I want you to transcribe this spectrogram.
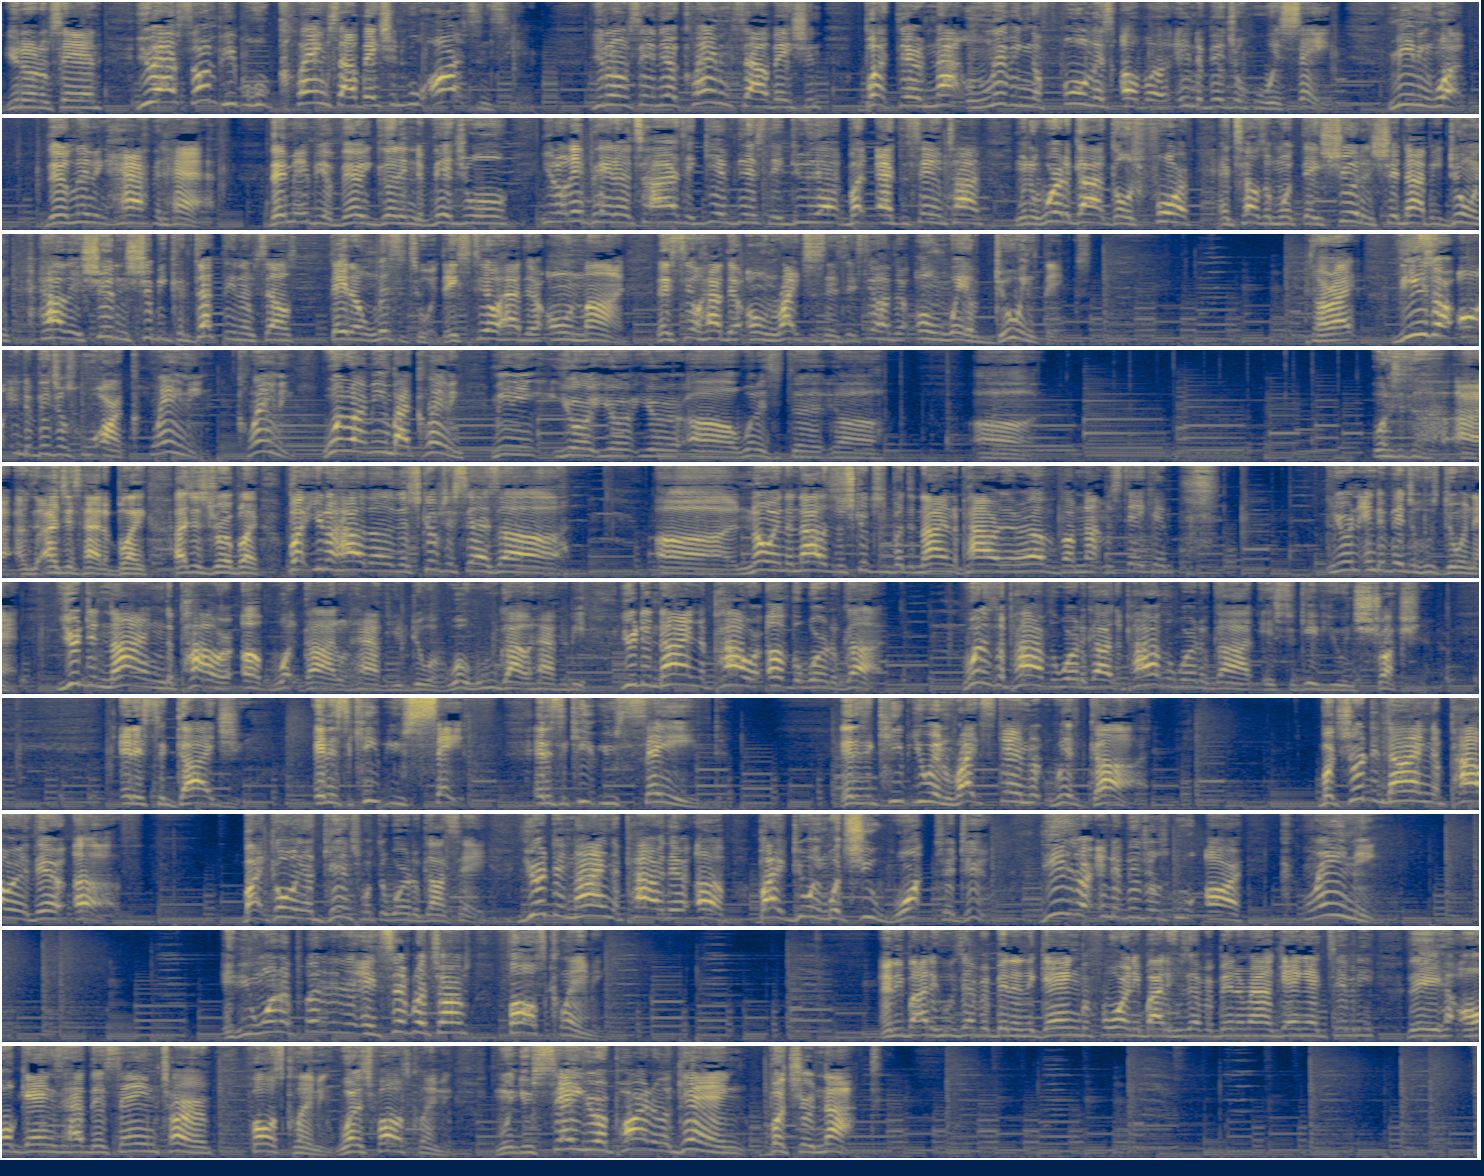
You know what I'm saying? You have some people who claim salvation who are sincere. You know what I'm saying? They're claiming salvation, but they're not living the fullness of an individual who is saved. Meaning what? They're living half and half. They may be a very good individual. You know, they pay their tithes, they give this, they do that. But at the same time, when the word of God goes forth and tells them what they should and should not be doing, how they should and should be conducting themselves, they don't listen to it. They still have their own mind. They still have their own righteousness. They still have their own way of doing things. All right? These are all individuals who are claiming claiming. What do I mean by claiming? Meaning your your your uh what is the uh uh what is it? Uh, I, just had a blank. I just drew a blank. But you know how the, the scripture says, uh, uh, knowing the knowledge of the scriptures but denying the power thereof, if I'm not mistaken. You're an individual who's doing that. You're denying the power of what God would have you do, of who God would have you be. You're denying the power of the Word of God. What is the power of the Word of God? The power of the Word of God is to give you instruction. It is to guide you. It is to keep you safe. It is to keep you saved. It is to keep you in right standard with God. But you're denying the power thereof by going against what the Word of God say. You're denying the power thereof by doing what you want to do. These are individuals who are claiming. If you want to put it in simpler terms, false claiming. Anybody who's ever been in a gang before, anybody who's ever been around gang activity, they all gangs have the same term, false claiming. What is false claiming? When you say you're a part of a gang, but you're not.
